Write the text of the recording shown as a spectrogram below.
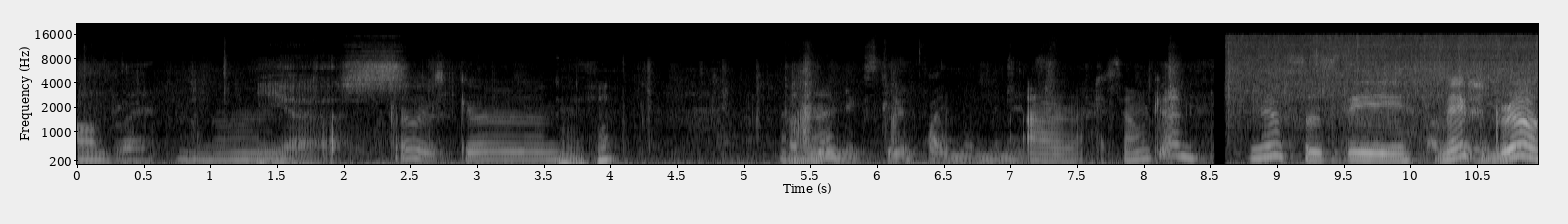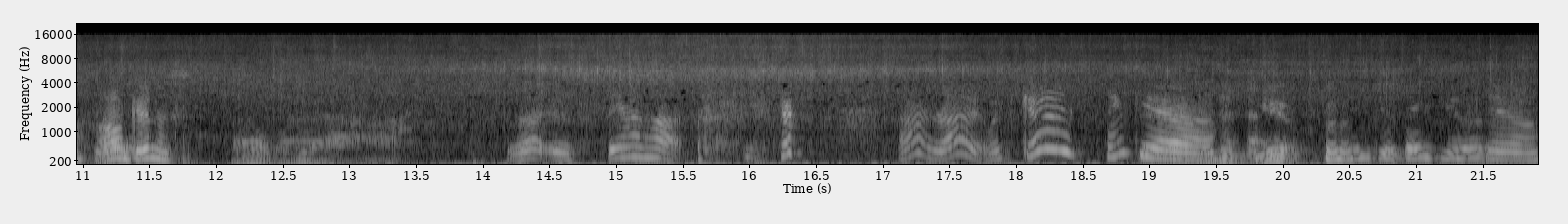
Andre. Yes. That was good. Mm-hmm. Tandoori Uh-huh. mixed grill, five more minutes. Alright, sound good. This is the mixed grill. Oh goodness. Oh wow. That is steaming hot. Alright, looks good. Thank you. Thank you. thank you, thank you. Yeah.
